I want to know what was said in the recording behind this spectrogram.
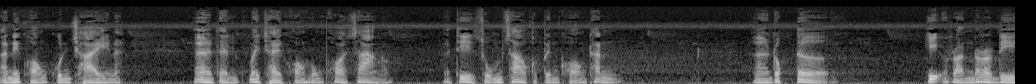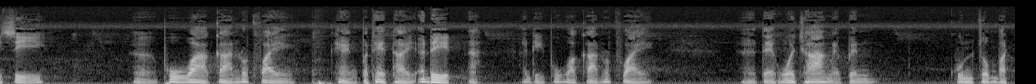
อันนี้ของคุณชัยนะแต่ไม่ใช่ของหลวงพ่อสร้างหรอกที่สมเศร้าก็เป็นของท่านด็อกเตอร์ฮิรันรดีศรีผู้ว่าการรถไฟแห่งประเทศไทยอดีตนะอดีตผู้ว่าการรถไฟ แต่หัวช้างเนี่ยเป็นคุณสมบัติ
